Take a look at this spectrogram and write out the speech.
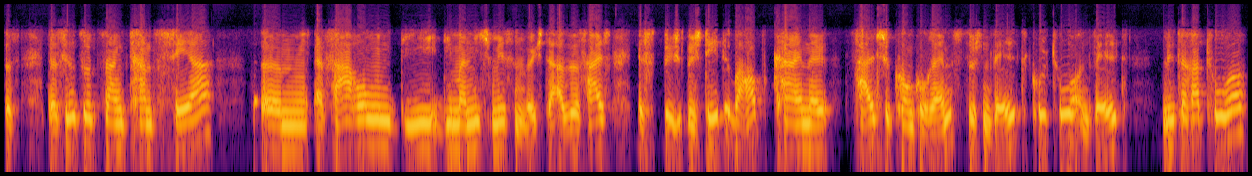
das, das sind sozusagen Transfer, ähm, Erfahrungen, die, die man nicht missen möchte. Also das heißt, es besteht überhaupt keine falsche Konkurrenz zwischen Weltkultur und Weltliteratur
